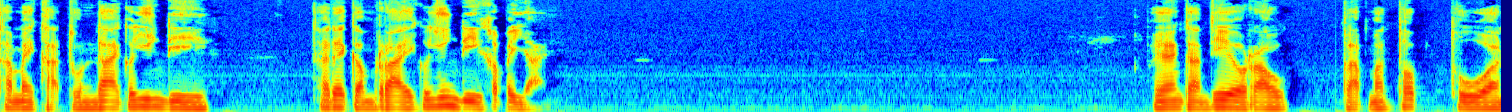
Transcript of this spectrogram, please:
ถ้าไม่ขาดทุนได้ก็ยิ่งดี ถ้าได้กำไรก็ยิ่งดีเข้าไปใหญ่ เพราะฉะนั้นการที่เรากลับมาทบทวน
